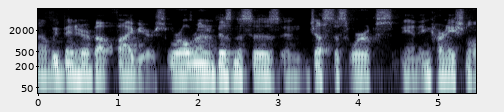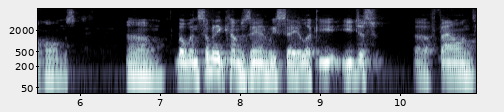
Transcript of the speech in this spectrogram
Uh, we've been here about five years. We're all running businesses and Justice Works and Incarnational Homes. Um, but when somebody comes in, we say, look, you, you just uh, found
